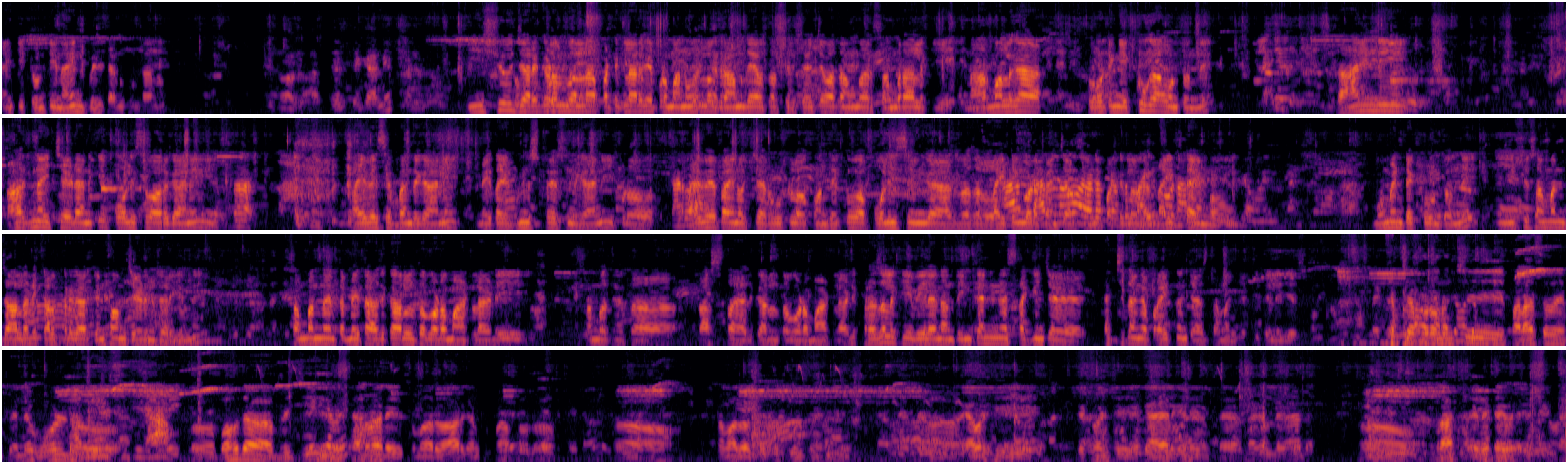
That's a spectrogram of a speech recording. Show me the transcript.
nineteen twenty nine built అనుకుంటాను. ఈ ఇష్యూ జరగడం వల్ల పర్టికులర్గా ఇప్పుడు మన ఊర్లో గ్రామదేవత శ్రీ శేషవత వారి సంబరాలకి నార్మల్గా ఫ్లోటింగ్ ఎక్కువగా ఉంటుంది. దాన్ని ఆర్గనైజ్ చేయడానికి పోలీసు వారు కానీ హైవే సిబ్బంది కానీ మిగతా అడ్మినిస్ట్రేషన్ కానీ ఇప్పుడు హైవే పైన వచ్చే రూట్లో కొంత ఎక్కువ పోలీసింగ్ యాజ్ వెల్ లైటింగ్ కూడా పెంచాల్సి ఉంది పర్టికులర్గా నైట్ టైం మూమెంట్ ఎక్కువ ఉంటుంది. ఈ ఇష్యూ సంబంధించి ఆల్రెడీ కలెక్టర్ గారికి ఇన్ఫామ్ చేయడం జరిగింది. సంబంధిత మిగతా అధికారులతో కూడా మాట్లాడి సంబంధిత రాష్ట్ర అధికారులతో కూడా మాట్లాడి ప్రజలకి వీలైనంత ఇన్కన్వీనియన్స్ తగ్గించే ఖచ్చితంగా ప్రయత్నం చేస్తామని చెప్పి తెలియజేసుకుంటున్నాం. పిచ్చాపురం నుంచి పలాస వైపు వెళ్ళే ఓల్డ్ బహుదా బ్రిడ్జి తెల్లవారి సుమారు ఆరు గంటల ప్రాంతంలో ప్రమాదవశాత్తు కూలిపోయింది. ఎవరికి ఎటువంటి గాయాలు కానీ తగలలేదు. ట్రాఫిక్ అయితే డైవర్ట్ చేస్తున్నాం.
